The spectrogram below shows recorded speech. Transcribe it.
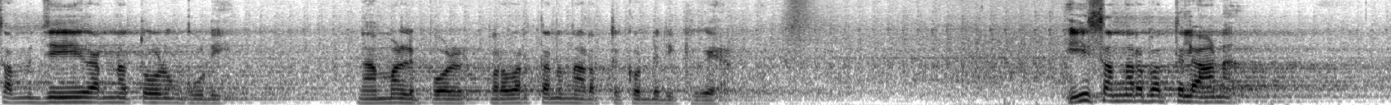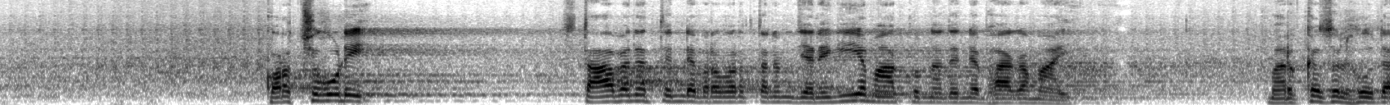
സജ്ജീകരണത്തോടും കൂടി നമ്മളിപ്പോൾ പ്രവർത്തനം നടത്തിക്കൊണ്ടിരിക്കുകയാണ്. ഈ സന്ദർഭത്തിലാണ് കുറച്ചുകൂടി സ്ഥാപനത്തിന്റെ പ്രവർത്തനം ജനകീയമാക്കുന്നതിന്റെ ഭാഗമായി മർക്കസുൽ ഹുദ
